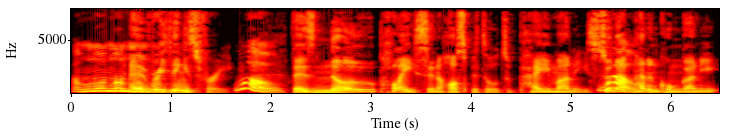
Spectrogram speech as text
어머머머. Everything is free. Whoa. There's no place in a hospital to pay money. 수납하는 공간이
